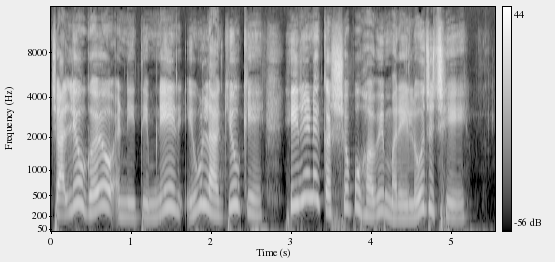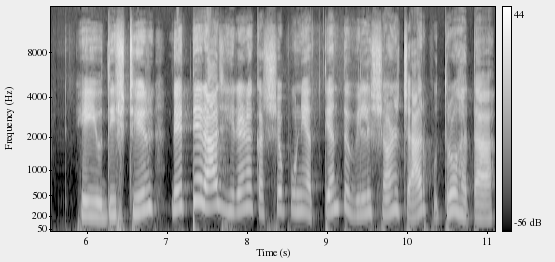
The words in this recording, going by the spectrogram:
ચાલ્યો ગયો અને તેમને એવું લાગ્યું કે હિરણ્ય કશ્યપુ હવે મરેલો જ છે. હે યુધિષ્ઠિર, દૈત્યરાજ હિરણ્ય કશ્યપુને અત્યંત વિલક્ષણ ચાર પુત્રો હતા.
